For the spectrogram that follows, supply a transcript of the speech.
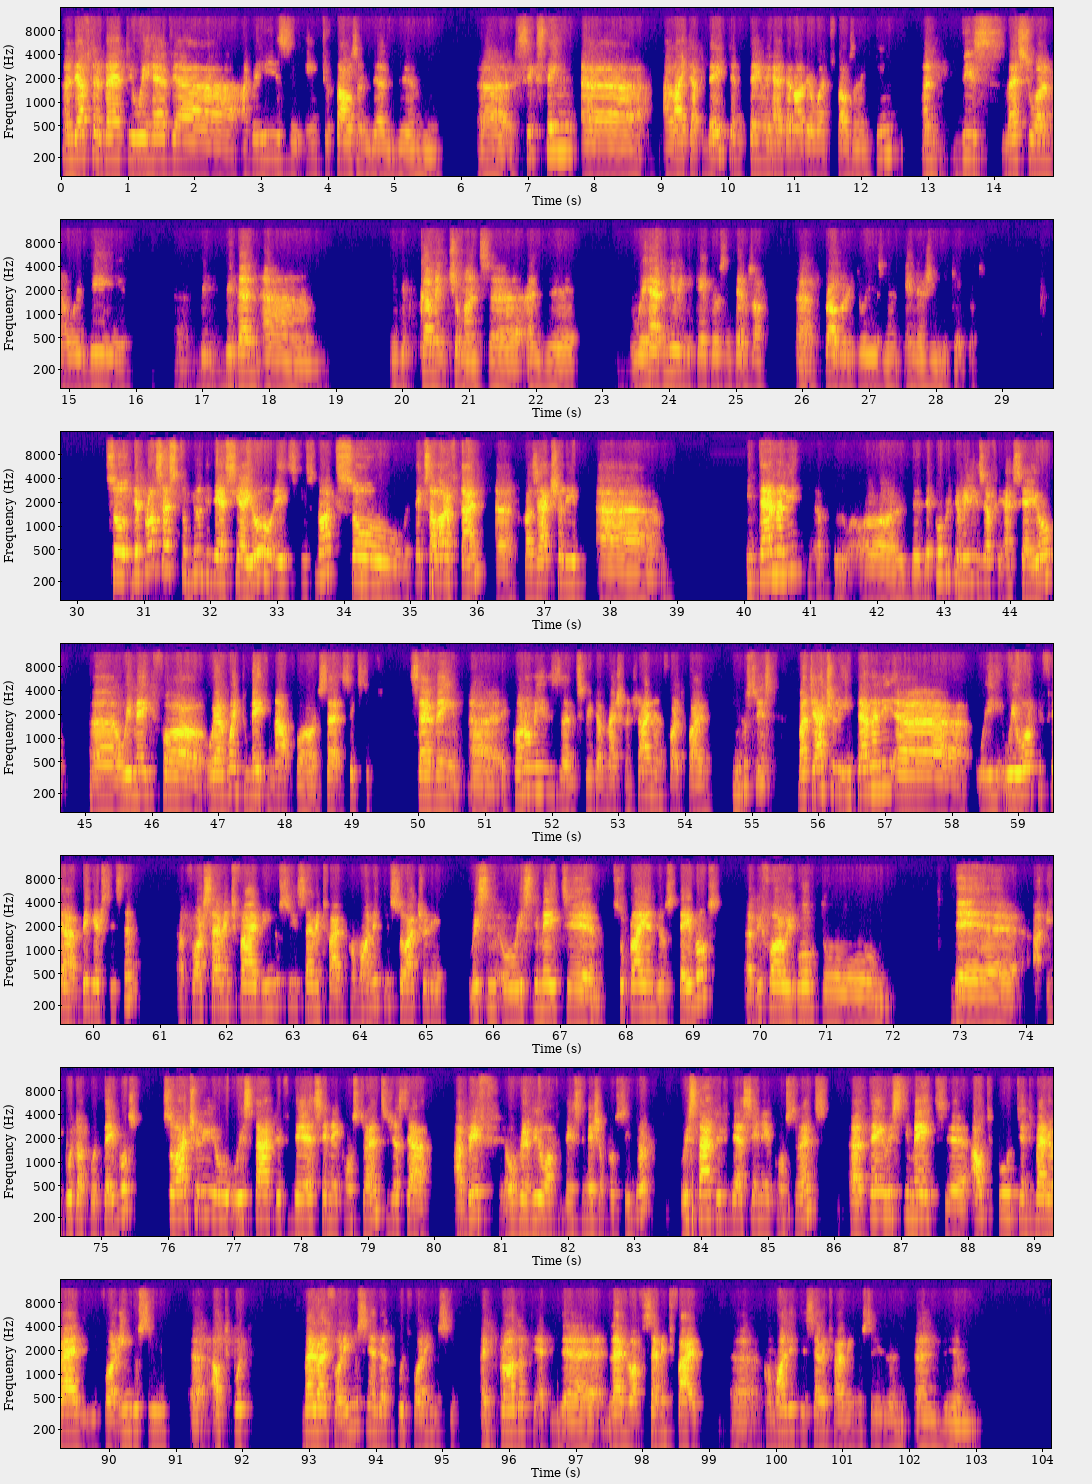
And after that, we have uh, a release in 2016, uh, a light update, and then we had another one 2018. And this last one will be, uh, be, be done um, in the coming two months. Uh, and uh, we have new indicators in terms of uh, probably tourism and energy indicators. So the process to build the ICIO is, is not so, it takes a lot of time uh, because actually internally, uh, the, the public release of ICIO uh, we made for, we are going to make now for 67 uh, economies and split of and China and 45 industries. But actually internally, uh, we, we work with a bigger system uh, for 75 industries, 75 commodities. So actually we, we estimate uh, supply and use tables before we go to the uh, input output tables. So actually we start with the SNA constraints, just a, a brief overview of the estimation procedure we start with the SNA constraints. Uh, then we estimate uh, output and value added for industry, uh, output value added for industry and output for industry and product at the level of 75 uh, commodities, 75 industries, and, and um,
